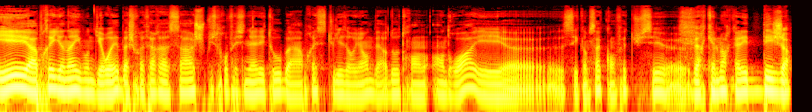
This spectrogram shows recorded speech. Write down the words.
Et après, il y en a, ils vont te dire Ouais, bah, je préfère ça, je suis plus professionnel et tout. Bah, après, si tu les orientes vers d'autres en- endroits, et euh, c'est comme ça qu'en fait, tu sais euh, vers quelle marque aller déjà.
